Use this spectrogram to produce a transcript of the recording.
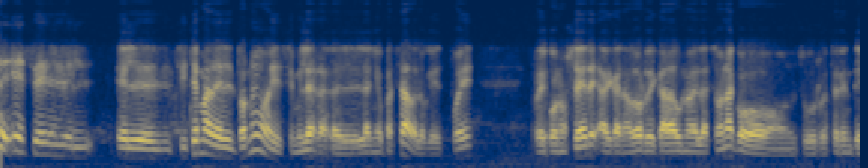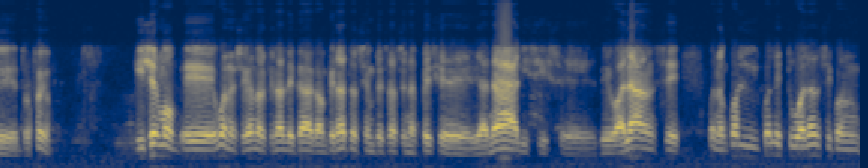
Es el, el sistema del torneo es similar al año pasado, lo que fue reconocer al ganador de cada una de las zonas con su referente trofeo. Guillermo, eh, bueno, llegando al final de cada campeonato siempre se hace una especie de, análisis, eh, de balance. Bueno, ¿cuál, ¿cuál es tu balance con,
